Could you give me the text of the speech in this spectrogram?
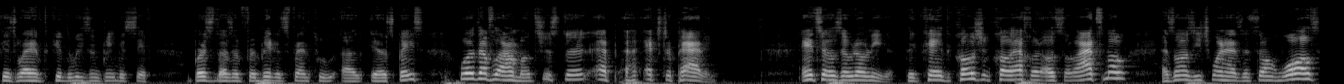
case why I have to give the reason previous if a person doesn't forbid his friend through uh, airspace. Well, definitely, it's just uh, extra padding. And so, we don't need it. The kosher kol echad osalatzmo, as long as each one has its own walls.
